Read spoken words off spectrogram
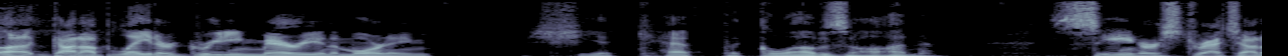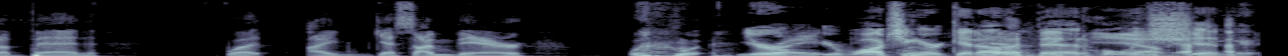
uh, got up later, greeting Mary in the morning, she had kept the gloves on. Seeing her stretch out of bed, what? I guess I'm there. You're Right. you're watching her get out of bed. Holy Yep. shit!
